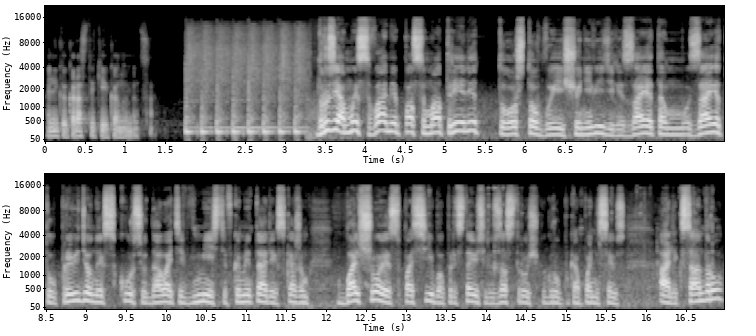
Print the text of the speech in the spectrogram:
они как раз таки экономятся. Друзья, мы с вами посмотрели то, что вы еще не видели. За, это, за эту проведенную экскурсию давайте вместе в комментариях скажем большое спасибо представителю застройщика группы компании «Союз» Александру.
